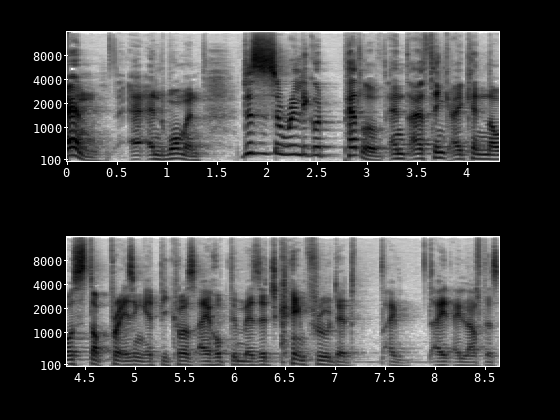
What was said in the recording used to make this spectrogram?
Man and woman, this is a really good pedal and I think I can now stop praising it because I hope the message came through that I, I, I love this.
